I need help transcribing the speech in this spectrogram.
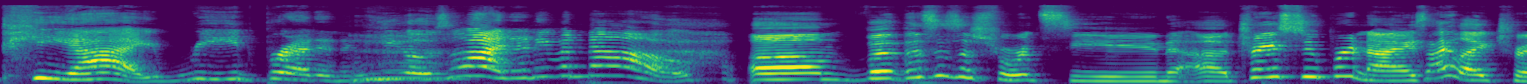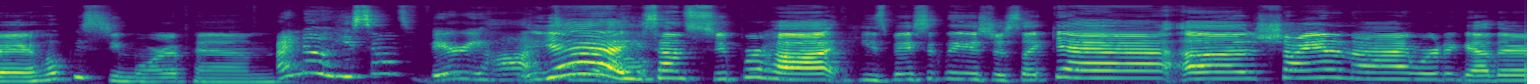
P.I. Reed Brennan," and he goes, oh, "I didn't even know." Um, but this is a short scene. Uh, Trey's super nice. I like Trey. I hope we see more of him. I know he sounds very hot. yeah, too. he sounds super hot. He's basically is just like, yeah, uh, Cheyenne and I were together.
